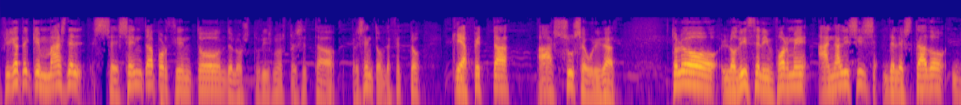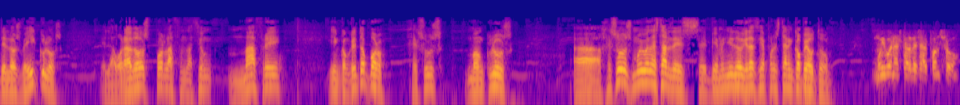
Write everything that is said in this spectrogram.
Fíjate que más del 60% de los turismos presenta, un defecto que afecta a su seguridad. Esto lo, lo dice el informe Análisis del Estado de los Vehículos, elaborados por la Fundación Mafre y en concreto por Jesús Monclús. Ah, Jesús, muy buenas tardes. Eh, bienvenido y gracias por estar en Copeauto. Muy buenas tardes, Alfonso.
